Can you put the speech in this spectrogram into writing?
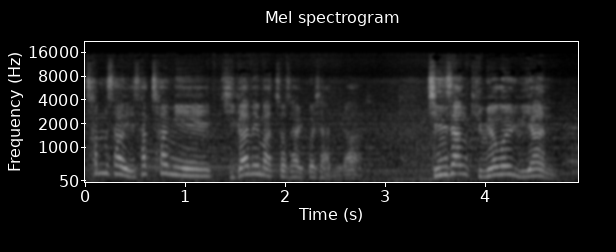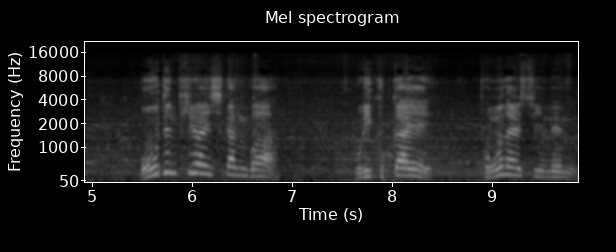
참사의 사참위의 기간에 맞춰서 할 것이 아니라 진상규명을 위한 모든 필요한 시간과 우리 국가에 동원할 수 있는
